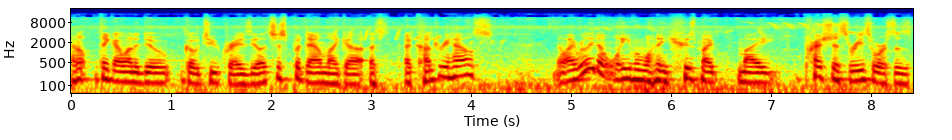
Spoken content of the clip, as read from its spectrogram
I don't think I want to do go too crazy. Let's just put down like a, a, a country house. No, I really don't even want to use my my precious resources.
